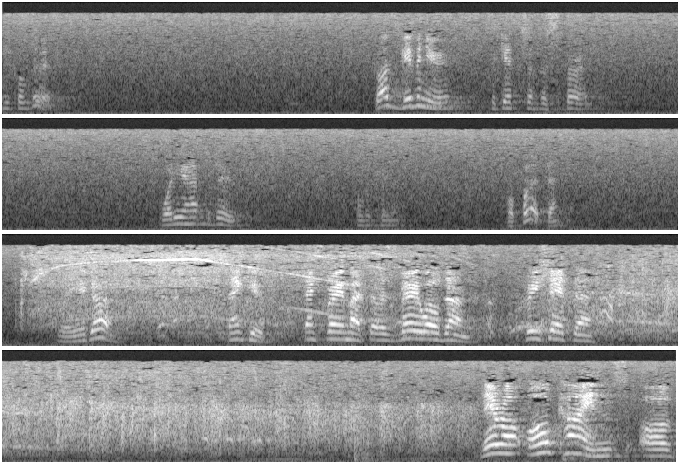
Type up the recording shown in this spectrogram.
He will do it. God's given you the gifts of the Spirit. What do you have to do? Pull the trigger. Well, pull it then. There you go. Thank you. Thanks very much. That was very well done. Appreciate that. There are all kinds of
